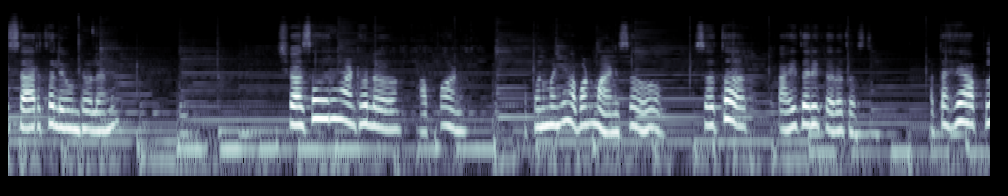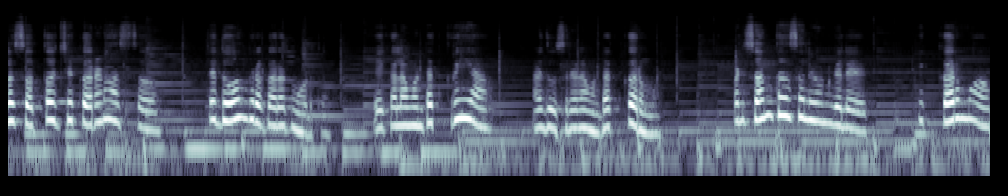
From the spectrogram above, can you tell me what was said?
सार्थ लिहून ठेवलं ना? श्वासावरून आठवलं आपण आपण म्हणजे आपण माणसं हो. सतत काहीतरी करत असतो. आता हे आपलं सतत जे करणं असतं ते दोन प्रकारात मोडतं. एकाला म्हणतात क्रिया आणि दुसऱ्याला म्हणतात कर्म. पण संत असं लिहून गेलेत की कर्म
